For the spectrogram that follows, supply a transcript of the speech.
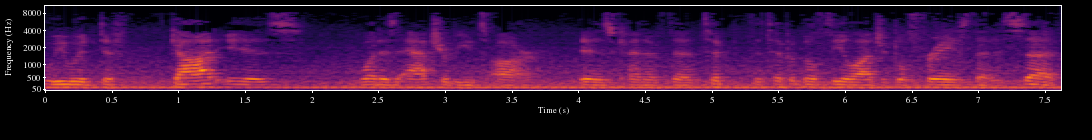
we would def- God is what His attributes are. Is kind of the tip, the typical theological phrase that is said.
